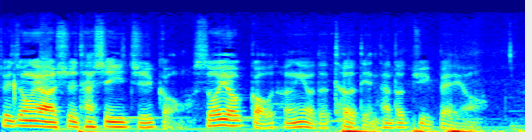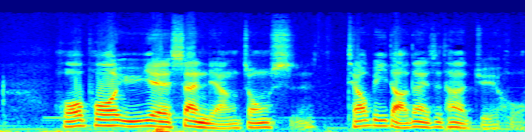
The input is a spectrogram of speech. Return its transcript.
最重要的是，它是一只狗，所有狗朋友的特点它都具备哦。活泼、愉悦、善良、忠实，调皮捣蛋也是它的绝活。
